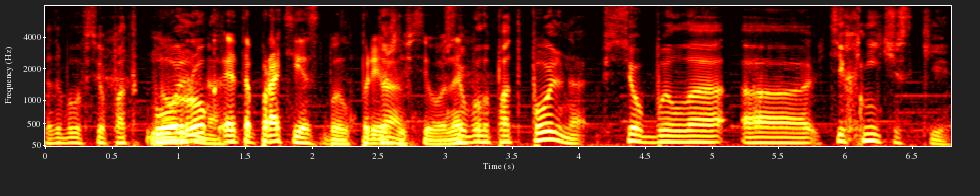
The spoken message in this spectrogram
Это было все подпольно. Ну, рок это протест был прежде Да, всего, все да? было подпольно, все было э, технически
